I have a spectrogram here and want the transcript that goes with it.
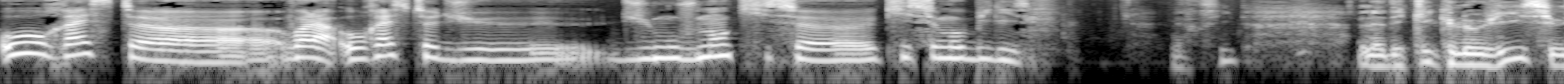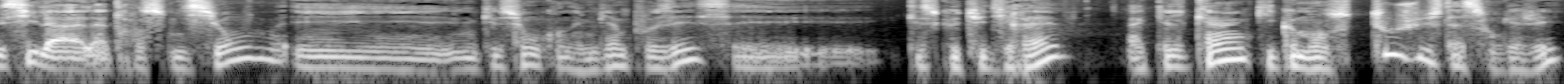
au reste, voilà, au reste du, du mouvement qui se qui se mobilise. Merci. La déclicologie, c'est aussi la, transmission. Et une question qu'on aime bien poser, c'est qu'est-ce que tu dirais à quelqu'un qui commence tout juste à s'engager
